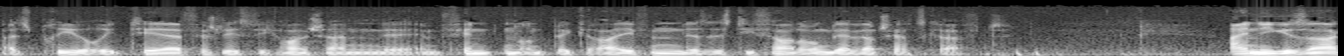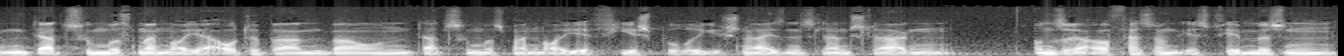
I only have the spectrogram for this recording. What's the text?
als prioritär für Schleswig-Holstein äh, empfinden und begreifen. Das ist die Förderung der Wirtschaftskraft. Einige sagen, dazu muss man neue Autobahnen bauen, dazu muss man neue vierspurige Schneisen ins Land schlagen. Unsere Auffassung ist, wir müssen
